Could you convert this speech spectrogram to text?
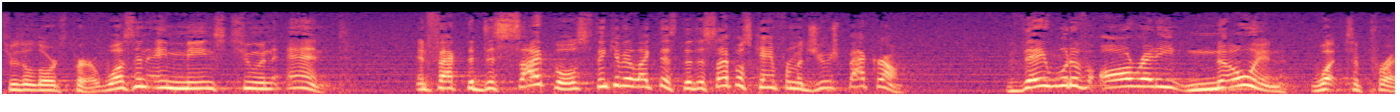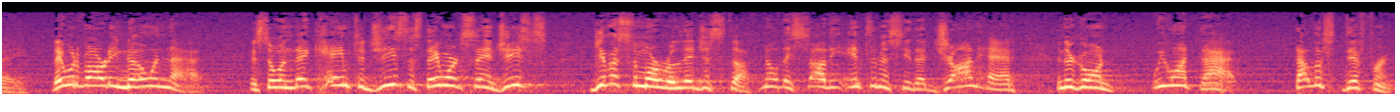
through the Lord's Prayer. It wasn't a means to an end. In fact, the disciples, think of it like this the disciples came from a Jewish background. They would have already known what to pray, they would have already known that. And so when they came to Jesus, they weren't saying, Jesus, give us some more religious stuff. No, they saw the intimacy that John had, and they're going, we want that. That looks different.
